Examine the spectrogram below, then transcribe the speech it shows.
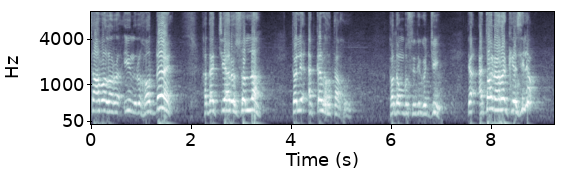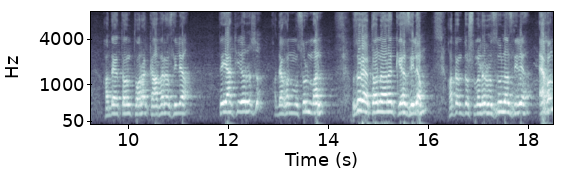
সাহাবলর ইন হদ দে। হদায় চেয়ার রসল্লাহ তাহলে একখান হতা হই কদম বসিদি করছি এত নারা খেয়েছিল হদে এত তোরা কাফের ছিল তো ইয়া কি রসুল? হদে এখন মুসলমান। হুজুর, এত নারা খেয়েছিলাম হতেন দুশ্মনের রসুল আছিল। এখন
